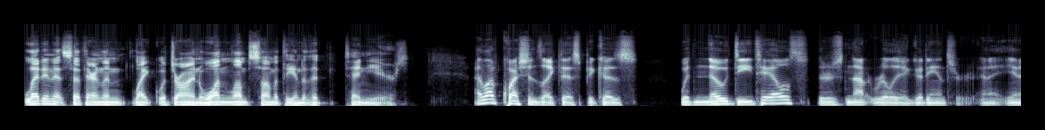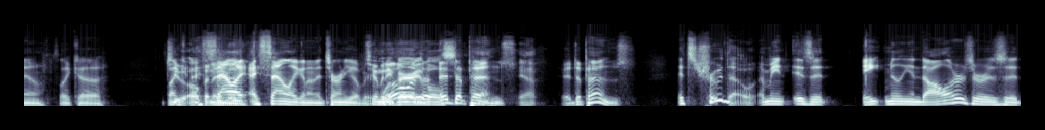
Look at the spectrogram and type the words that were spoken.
letting it sit there and then like withdrawing one lump sum at the end of the 10 years? I love questions like this because with no details, there's not really a good answer. And it, you know, it's like a like Too I sound like I sound like an attorney over Too here. many Well, variables. It, depends. Yeah. It depends. It's true though. I mean, is it eight million dollars or is it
